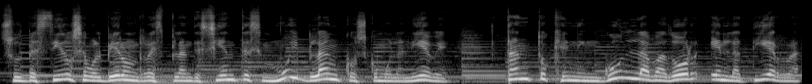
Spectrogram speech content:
Sus vestidos se volvieron resplandecientes, muy blancos como la nieve, tanto que ningún lavador en la tierra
